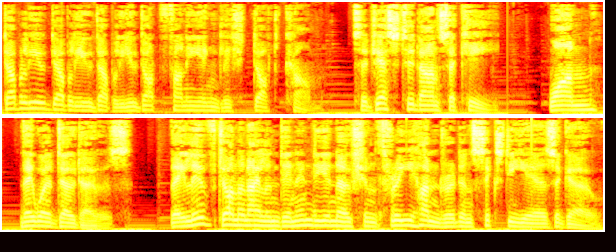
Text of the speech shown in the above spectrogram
www.funnyenglish.com. Suggested answer key. 1. They were dodos. They lived on an island in Indian Ocean 360 years ago.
